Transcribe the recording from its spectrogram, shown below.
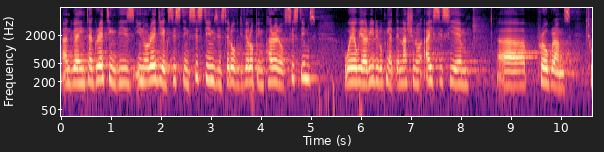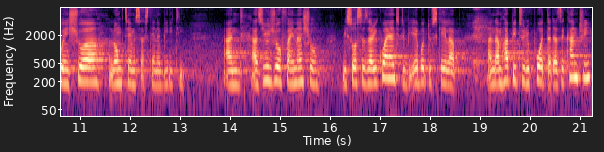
And we are integrating these in already existing systems instead of developing parallel systems where we are really looking at the national ICCM uh, programs to ensure long-term sustainability. And as usual, financial resources are required to be able to scale up. And I'm happy to report that as a country,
